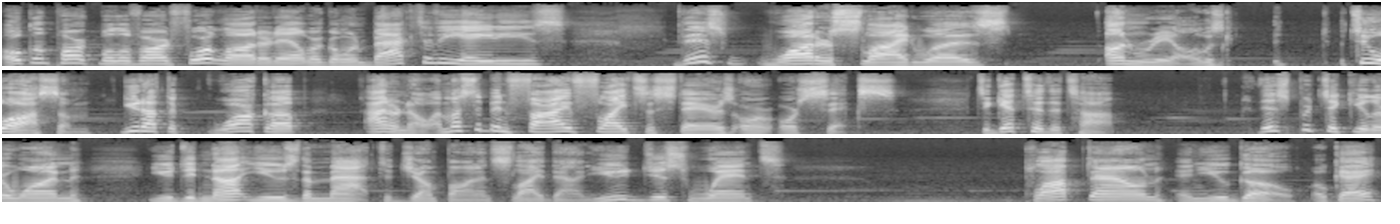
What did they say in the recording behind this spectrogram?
Oakland Park Boulevard, Fort Lauderdale. We're going back to the 80s. This water slide was unreal. It was too awesome. You'd have to walk up, I don't know, it must have been five flights of stairs or, or six to get to the top. This particular one, you did not use the mat to jump on and slide down. You just went plop down and you go, okay?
